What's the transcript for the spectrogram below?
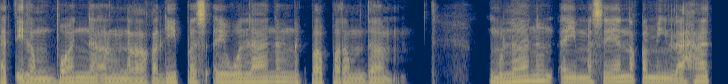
at ilang buwan na ang nakakalipas ay wala nang nagpaparamdam. Mula nun ay masaya na kaming lahat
